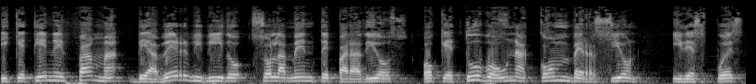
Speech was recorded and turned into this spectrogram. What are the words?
y que tiene fama de haber vivido solamente para Dios o que tuvo una conversión y después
